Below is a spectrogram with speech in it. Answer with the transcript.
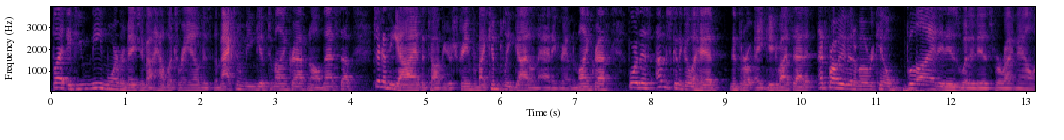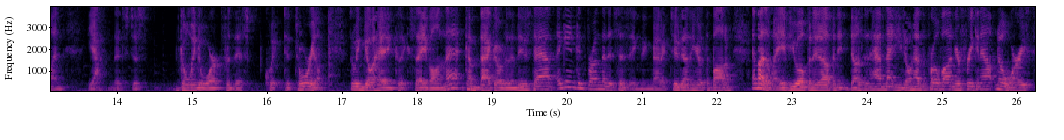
but if you need more information about how much RAM is the maximum you can give to Minecraft and all that stuff, check out the eye at the top of your screen for my complete guide on adding RAM to Minecraft. For this, I'm just going to go ahead and throw 8 gigabytes at it. That's probably a bit of overkill, but it is what it is for right now, and yeah, that's just going to work for this quick tutorial. So we can go ahead and click save on that, come back over to the news tab, again confirm that it says Enigmatica 2 down here at the bottom. And by the way, if you open it up and it doesn't have that, you don't have the profile and you're freaking out, no worries.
